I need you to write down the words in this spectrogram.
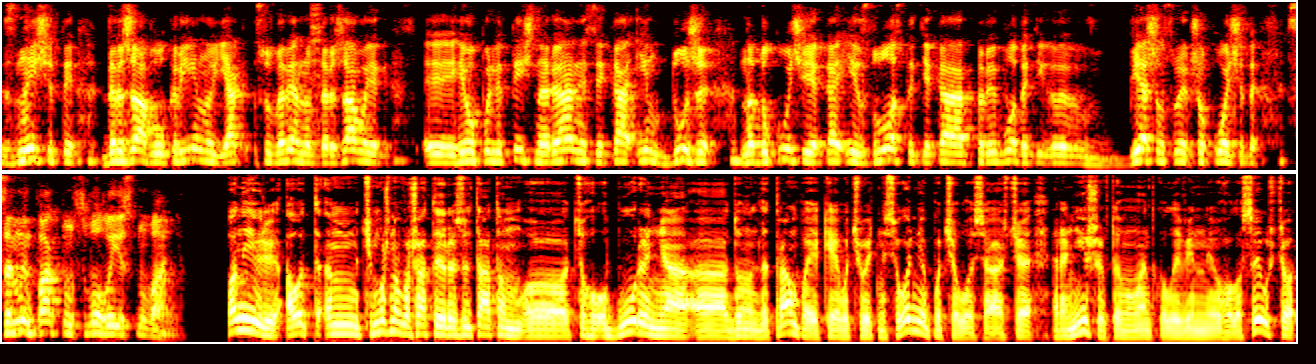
знищити державу Україну як суверенну державу, як е, геополітична реальність, яка їм дуже надокучує, яка їх злостить, яка переводить їх е, в бешенство, якщо хочете, самим фактом свого існування. Пане Юрію, а от ем, чи можна вважати результатом е, цього обурення е, Дональда Трампа, яке вочевидь не сьогодні почалося, а ще раніше, в той момент, коли він не оголосив, що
